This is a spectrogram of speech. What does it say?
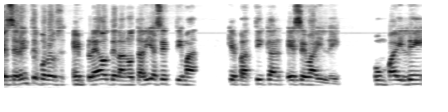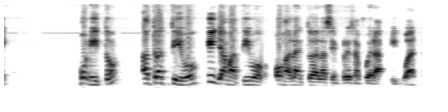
Excelente por los empleados de la Notaría Séptima que practican ese baile. Un baile bonito, atractivo y llamativo. Ojalá en todas las empresas fuera igual.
